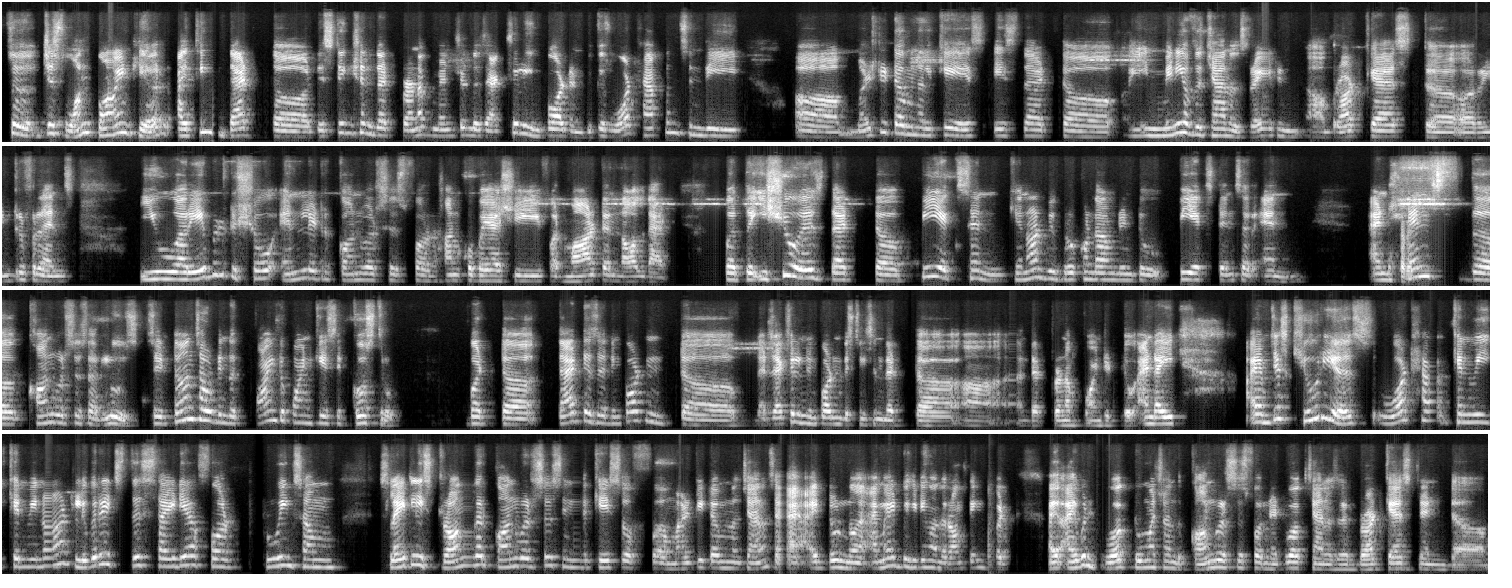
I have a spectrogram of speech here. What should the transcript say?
so just one point here, I think that the distinction that Pranab mentioned is actually important because what happens in the uh, multi-terminal case is that uh, in many of the channels, right, in uh, broadcast uh, or interference, you are able to show n-letter converses for Han Kobayashi, for Marton and all that. But the issue is that uh, PXN cannot be broken down into PX tensor n and Correct. hence the converses are loose. So it turns out in the point-to-point case, it goes through. But uh, that is an important, uh, that's actually an important distinction that uh, uh that Pranab pointed to. And I, I am just curious, what can we can we not leverage this idea for proving some slightly stronger converses in the case of uh, multi-terminal channels. I, I, don't know. I might be hitting on the wrong thing, but I, I wouldn't work too much on the converses for network channels like broadcast and uh,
